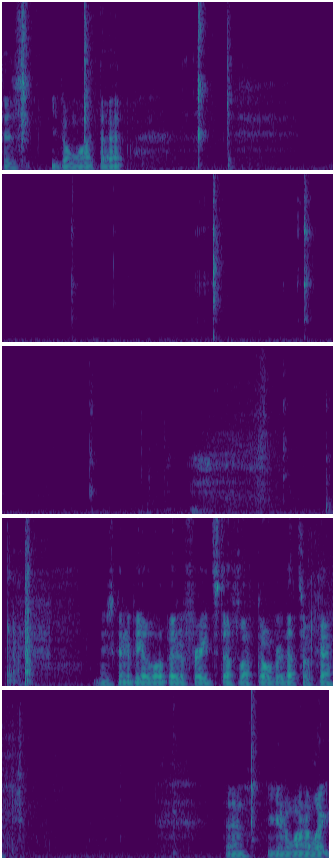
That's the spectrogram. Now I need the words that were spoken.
because you don't want that. There's going to be a little bit of frayed stuff left over, that's okay. Then you're going to want to light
